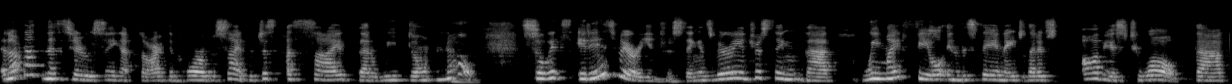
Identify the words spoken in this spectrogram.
And i'm not necessarily saying a dark and horrible side but just a side that we don't know. Mm-hmm. So it's it is very interesting. It's very interesting that we might feel in this day and age that it's obvious to all that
